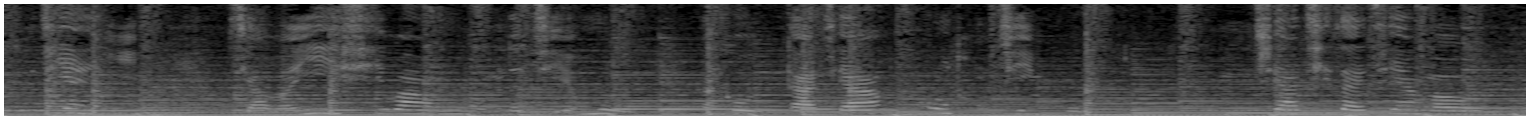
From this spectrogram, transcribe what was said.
和建议。小文艺希望我们的节目能够与大家共同进步。下期再见喽！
